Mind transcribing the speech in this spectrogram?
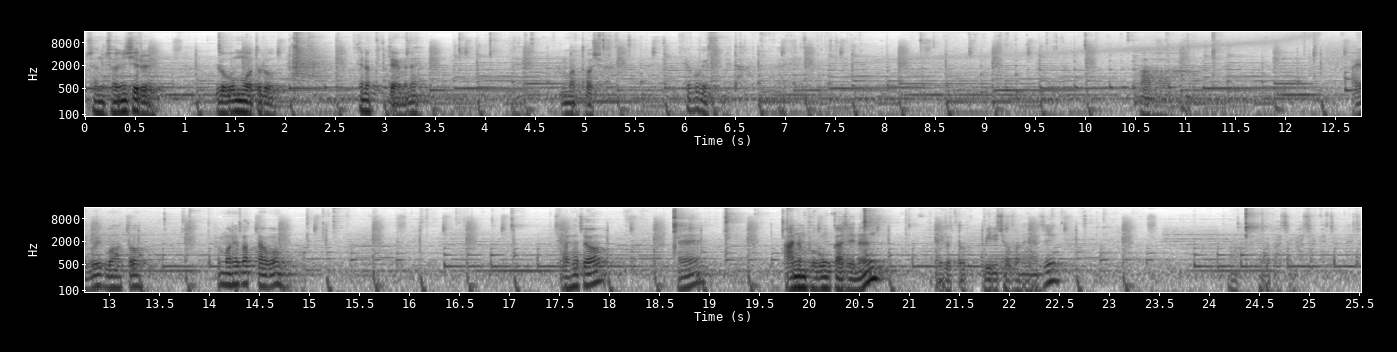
전 전시를 로봇 모드로 해놓기 때문에 네, 한번 더 해보겠습니다. 네. 아, 아이보리 뭐또 한번 해봤다고 잘 하죠? 네. 아는 부분까지는 이것도 미리 적어놔야지. 어, 이거 맞아, 맞아, 맞아, 맞아.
